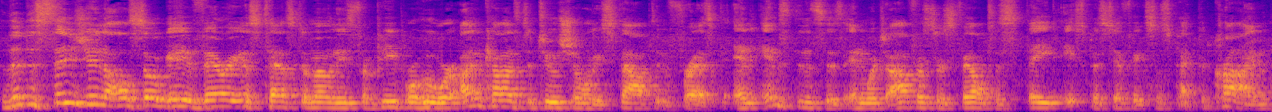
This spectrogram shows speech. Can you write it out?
The decision also gave various testimonies from people who were unconstitutionally stopped and frisked, and instances in which officers failed to state a specific suspected crime,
